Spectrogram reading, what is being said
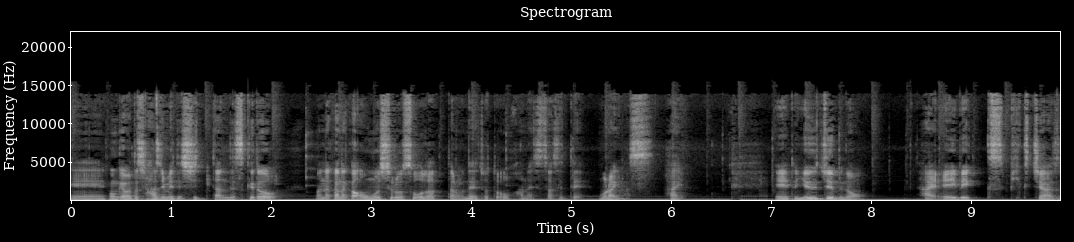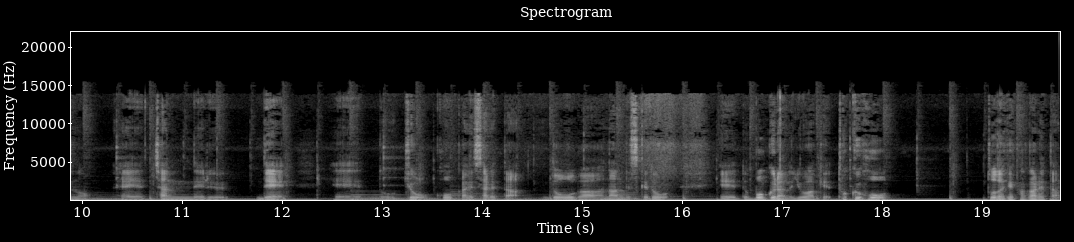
えー、今回私初めて知ったんですけど、まあ、なかなか面白そうだったので、ちょっとお話しさせてもらいます。はい。えっ、ー、と、YouTube の、はい、ABEX Pictures の、えー、チャンネルで、えーと、今日公開された動画なんですけど、えーと、僕らの夜明け特報とだけ書かれた、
